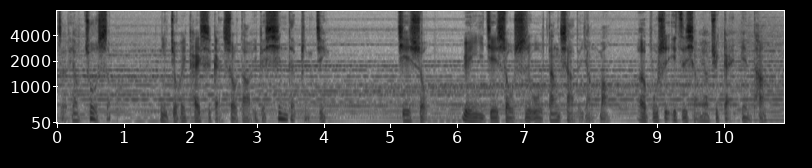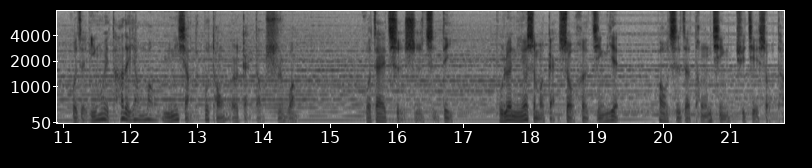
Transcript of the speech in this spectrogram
着要做什么，你就会开始感受到一个新的平静。接受，愿意接受事物当下的样貌，而不是一直想要去改变它，或者因为它的样貌与你想的不同而感到失望。活在此时此地，不论你有什么感受和经验，保持着同情去接受它。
